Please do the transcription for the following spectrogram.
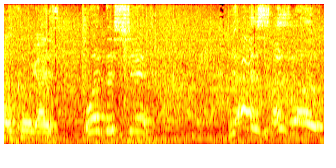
So cool, guys. What the shit? Yes, let's go.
